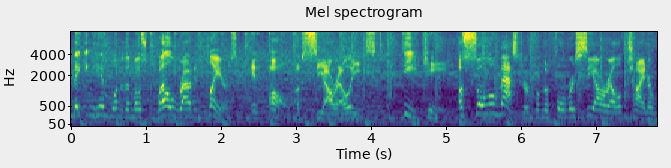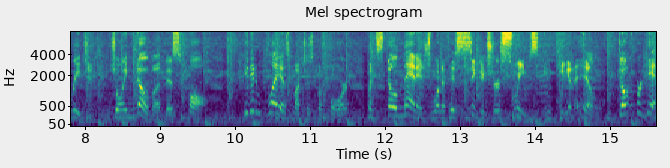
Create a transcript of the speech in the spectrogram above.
making him one of the most well-rounded players in all of CRL East. D-King, a solo master from the former CRL China region, joined Nova this fall. He didn't play as much as before, but still managed one of his signature sweeps in King of the Hill. Don't forget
